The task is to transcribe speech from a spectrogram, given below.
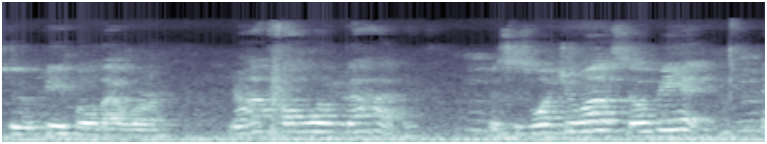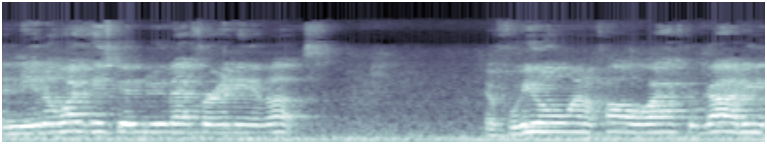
to the people that were not following God. Hmm. This is what you want, so be it. And you know what? He's going to do that for any of us. If we don't want to follow after God, he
